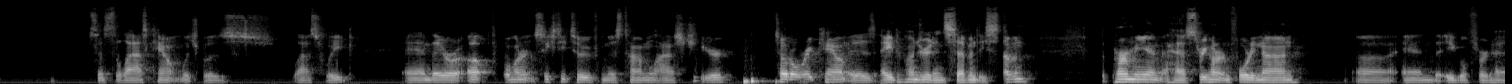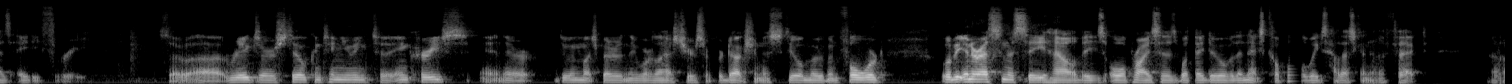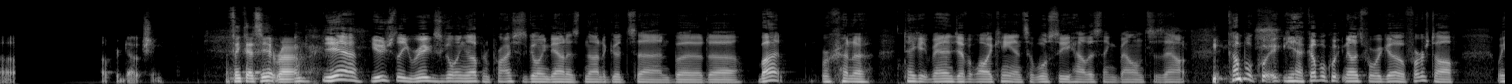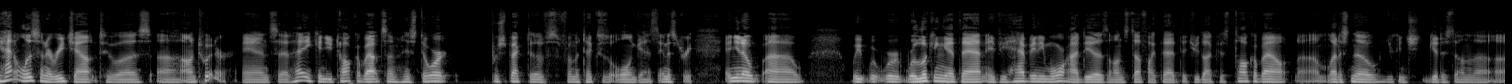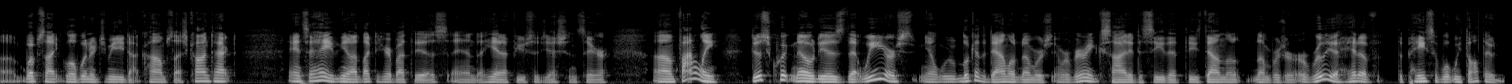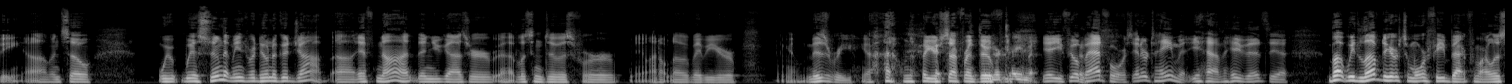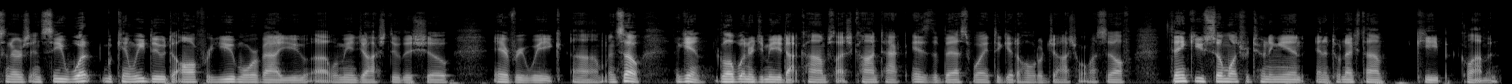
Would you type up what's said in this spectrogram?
since the last count, which was last week. And they are up 462 from this time last year. Total rig count is 877. The Permian has 349, uh, and the Eagleford has 83. So uh, rigs are still continuing to increase, and they're doing much better than they were last year. So production is still moving forward. It'll be interesting to see how these oil prices, what they do over the next couple of weeks, how that's going to affect uh, production. I think that's it, Ron. Yeah, usually rigs going up and prices going down is not a good sign, but uh, but we're gonna take advantage of it while we can. So we'll see how this thing balances out. couple quick, yeah, a couple quick notes before we go. First off, we had a listener reach out to us uh, on Twitter and said, "Hey, can you talk about some historic perspectives from the Texas oil and gas industry. And you know, uh, we, we're we're looking at that. If you have any more ideas on stuff like that that you'd like us to talk about, um, let us know. You can get us on the uh, website globalenergymedia.com slash contact, and say, hey, you know, I'd like to hear about this. And uh, he had a few suggestions there. Um, finally, just a quick note is that we are, you know, we look at the download numbers and we're very excited to see that these download numbers are, are really ahead of the pace of what we thought they would be. Um, and so we, we assume that means we're doing a good job. Uh, if not, then you guys are uh, listening to us for, you know, I don't know, maybe you're you know, misery. I don't know. You're suffering through entertainment. Yeah, you feel bad for us. Entertainment. Yeah, maybe that's it. But we'd love to hear some more feedback from our listeners and see what can we do to offer you more value uh, when me and Josh do this show every week. Um, and so, again, globalenergymedia.com slash contact is the best way to get a hold of Josh or myself. Thank you so much for tuning in. And until next time, keep climbing.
